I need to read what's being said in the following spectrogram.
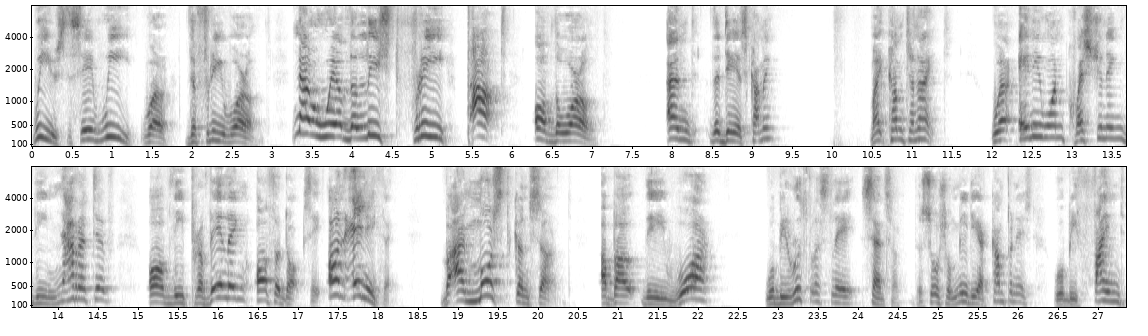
We used to say we were the free world. Now we're the least free part of the world. And the day is coming, might come tonight, where anyone questioning the narrative of the prevailing orthodoxy on anything, but I'm most concerned about the war, will be ruthlessly censored. The social media companies will be fined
